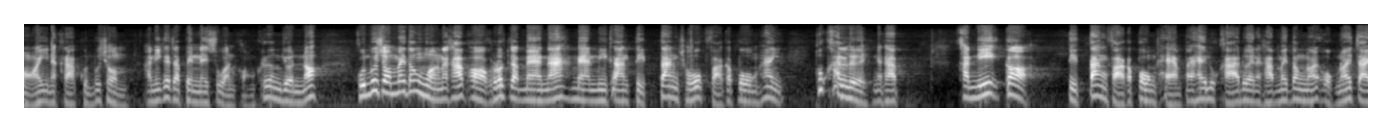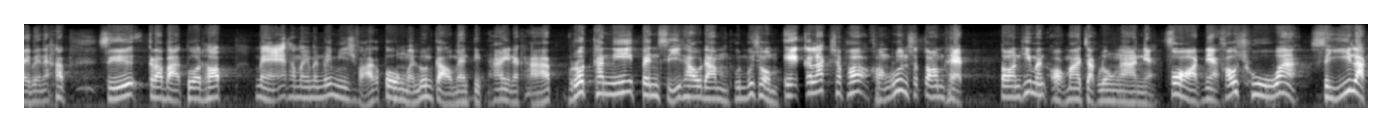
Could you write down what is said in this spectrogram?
น้อยนะครับคุณผู้ชม อันนี้ก็จะเป็นในส่วนของเครื่องยนต์เนาะคุณผู้ชมไม่ต้องห่วงนะครับ ออกรถกับแมนนะ แมนมีการติดตั้งโชคฝากระโปรงให้ทุกคันเลยนะครับ คันนี้ก็ ติดตั้งฝากระโปรงแถมไปให้ลูกค้าด้วยนะครับ ไม่ต้องน้อยอกน้อยใจไปนะครับ ซื้อกระบะตัวท็อปแหมทำไมมันไม่มีฝากระโปรงเหมือนรุ่นเก่าแมนติดให้นะครับ รถคันนี้เป็นสีเทาดำคุณผู้ชม เอกลักษณ์เฉพาะของรุ่น Storm t a g ตอนที่มันออกมาจากโรงงานเนี่ยฟอร์ดเนี่ยเขาชูว่าสีหลัก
